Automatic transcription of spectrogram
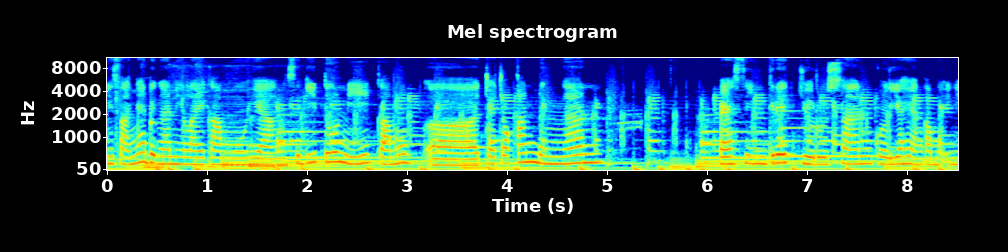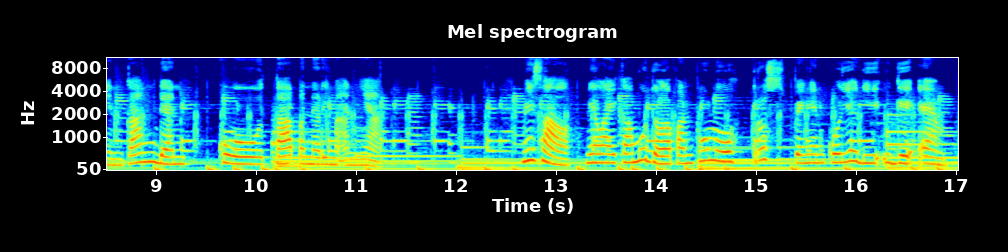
Misalnya dengan nilai kamu yang segitu nih, kamu uh, cocokkan dengan passing grade jurusan kuliah yang kamu inginkan dan kuota penerimaannya. Misal, nilai kamu 80, terus pengen kuliah di UGM.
